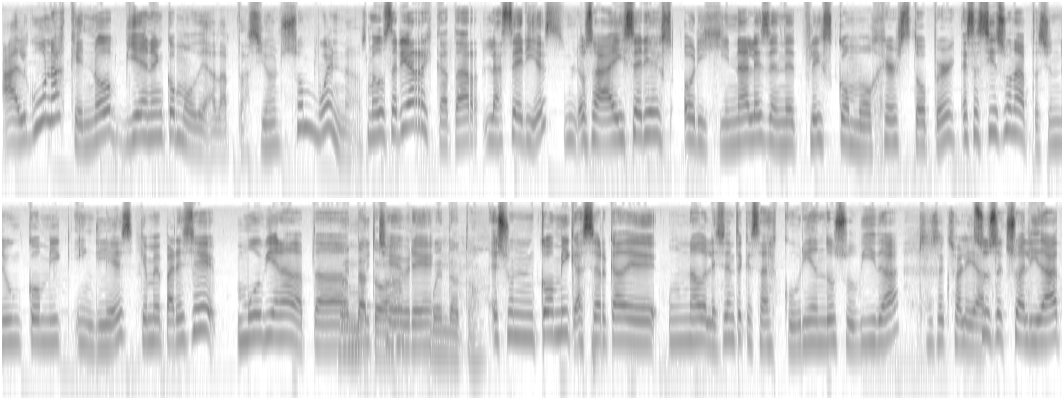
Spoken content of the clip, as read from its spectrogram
algunas que no vienen como de adaptación, son buenas. Me gustaría rescatar las series, o sea, hay series originales de Netflix como Hairstopper. Esa sí es una adaptación de un cómic inglés que me parece muy bien adaptada, Buen muy dato, chévere. Buen dato. Es un cómic acerca de un adolescente que está descubriendo su vida, Su sexualidad. su sexualidad,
